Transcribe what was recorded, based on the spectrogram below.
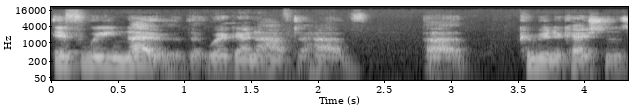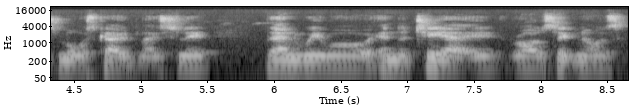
if we know that we're going to have to have uh, communications, Morse code mostly, then we will, in the TA, Royal Signals,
